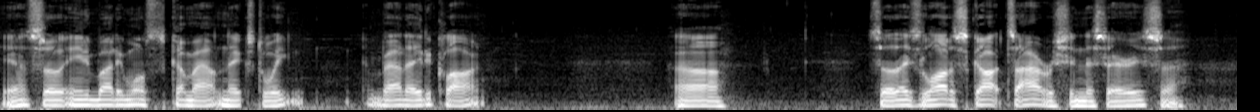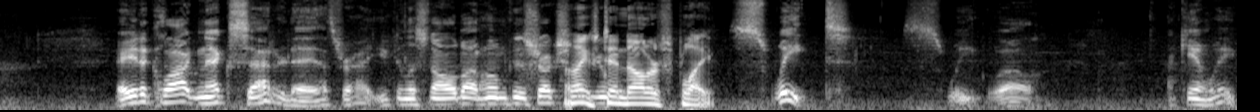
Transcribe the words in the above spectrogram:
Yeah, so anybody wants to come out next week, about eight o'clock. Uh, so there's a lot of Scots Irish in this area. So Eight o'clock next Saturday. That's right. You can listen all about home construction. I think it's ten dollars a plate. Sweet. Sweet. Well, I can't wait.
